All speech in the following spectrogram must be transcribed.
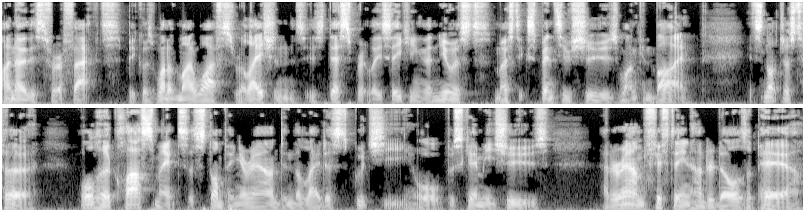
I know this for a fact, because one of my wife's relations is desperately seeking the newest, most expensive shoes one can buy. It's not just her. All her classmates are stomping around in the latest Gucci or Buscemi shoes. At around $1,500 a pair,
